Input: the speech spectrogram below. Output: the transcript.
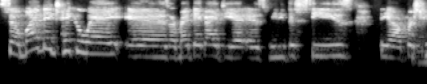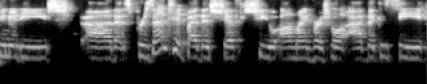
So my big takeaway is, or my big idea is, we need to seize the opportunity uh, that's presented by this shift to online virtual advocacy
